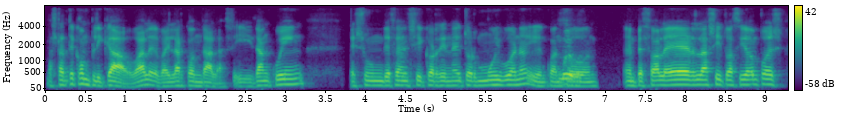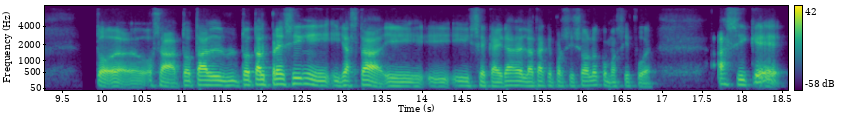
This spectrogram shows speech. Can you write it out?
bastante complicado, ¿vale? Bailar con Dallas. Y Dan Quinn es un defensive coordinator muy bueno y en cuanto empezó a leer la situación, pues, o sea, total, total pressing y, ya está. Y, se caerá el ataque por sí solo, como así fue. Así que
